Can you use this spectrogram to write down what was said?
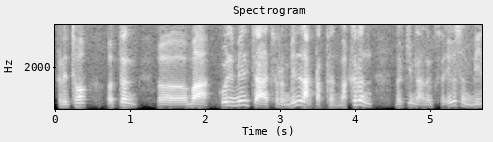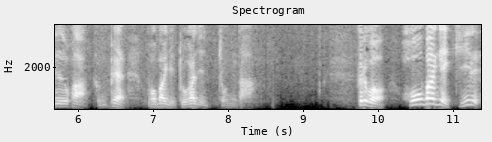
그렇죠. 어떤 어 막 꿀밀자처럼 밀랍 같은 막 그런 느낌 나는 것은 이것은 밀화, 금패, 호박이 두 가지 종류다. 그리고 호박의 길,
